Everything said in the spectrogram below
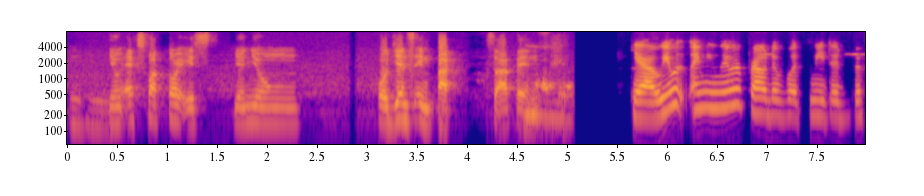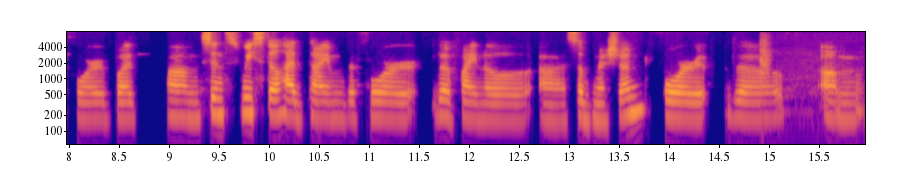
Mm -hmm. Yung X factor is yun yung audience impact sa atin. Yeah, we I mean we were proud of what we did before, but um, since we still had time before the final uh, submission for the um,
